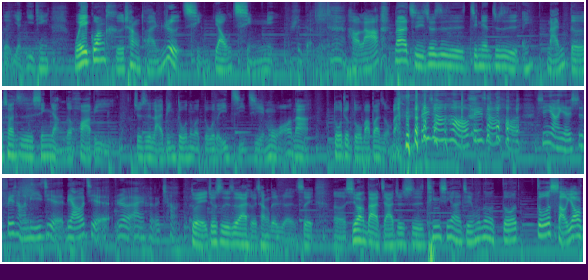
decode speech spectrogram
的演艺厅，微光合唱团热情邀请你。是的，好啦，那其实就是今天就是哎，难得算是新娘的话比。就是来宾多那么多的一集节目哦，那多就多吧，不然怎么办？非常好，非常好。新阳也是非常理解、了解、热爱合唱的。对，就是热爱合唱的人，所以呃，希望大家就是听新阳的节目那么多，多少要。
